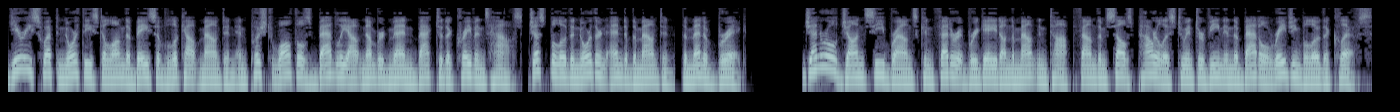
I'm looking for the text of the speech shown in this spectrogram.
Geary swept northeast along the base of Lookout Mountain and pushed Walthall's badly outnumbered men back to the Cravens House, just below the northern end of the mountain, the men of Brig. General John C. Brown's Confederate brigade on the mountain top found themselves powerless to intervene in the battle raging below the cliffs.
